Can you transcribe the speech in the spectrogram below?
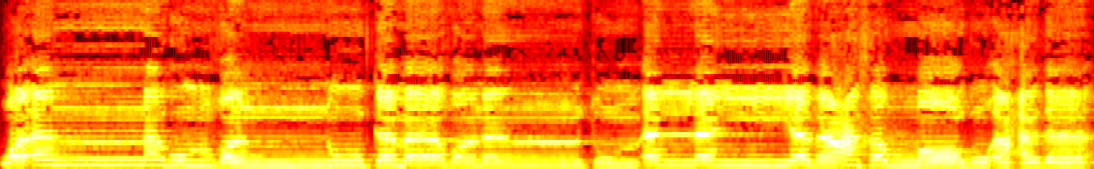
وَأَنَّهُمْ ظَنُّوا كَمَا ظَنَنتُمْ أَن لَّن يَبْعَثَ اللَّهُ أَحَدًا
